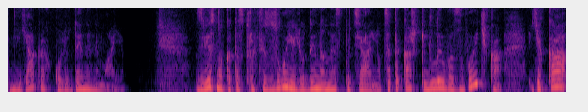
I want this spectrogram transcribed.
ніяких у людини немає. Звісно, катастрофізує людина не спеціально. Це така шкідлива звичка, яка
